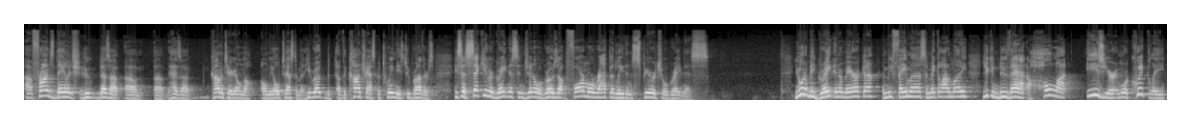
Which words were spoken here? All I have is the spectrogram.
Uh, Franz Delitzsch, who does a, um, uh, has a commentary on the, on the Old Testament, he wrote of the contrast between these two brothers. He says, Secular greatness in general grows up far more rapidly than spiritual greatness. You want to be great in America and be famous and make a lot of money? You can do that a whole lot easier and more quickly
